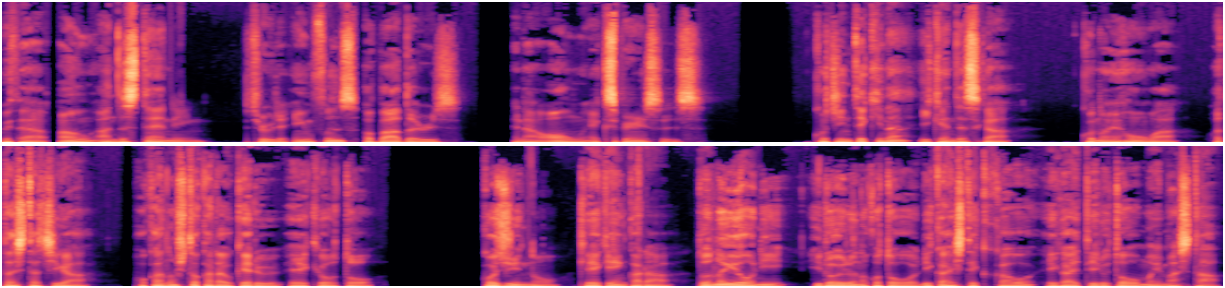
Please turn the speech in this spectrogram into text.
with our own understanding through the influence of others and our own experiences. 個人的な意見ですが、この絵本は私たちが他の人から受ける影響と個人の経験からどのようにいろいろなことを理解していくかを描いていると思いました。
